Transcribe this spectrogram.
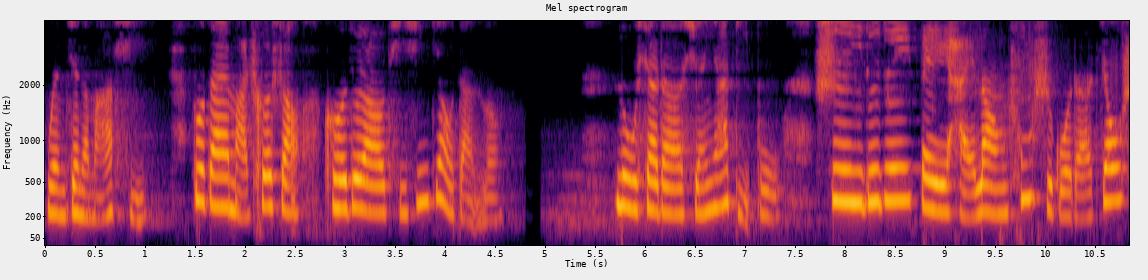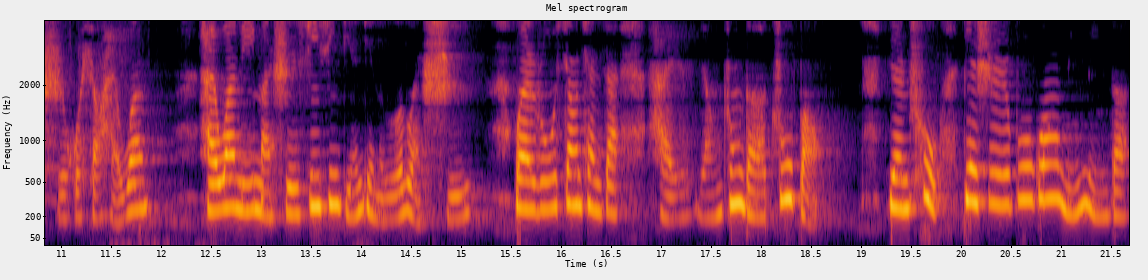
稳健的马匹，坐在马车上可就要提心吊胆了。路下的悬崖底部是一堆堆被海浪冲蚀过的礁石或小海湾，海湾里满是星星点点的鹅卵石，宛如镶嵌在海洋中的珠宝。远处便是波光粼粼的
